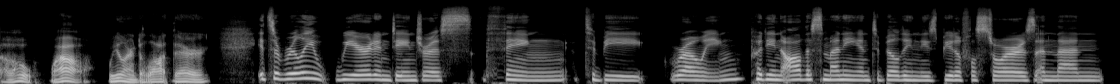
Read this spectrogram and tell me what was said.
oh, wow, we learned a lot there. It's a really weird and dangerous thing to be growing, putting all this money into building these beautiful stores. And then,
